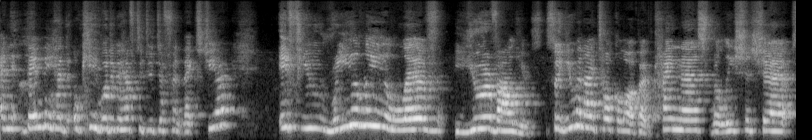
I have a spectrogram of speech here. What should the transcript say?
And then they had, okay, what do we have to do different next year? If you really live your values, so you and I talk a lot about kindness, relationships,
